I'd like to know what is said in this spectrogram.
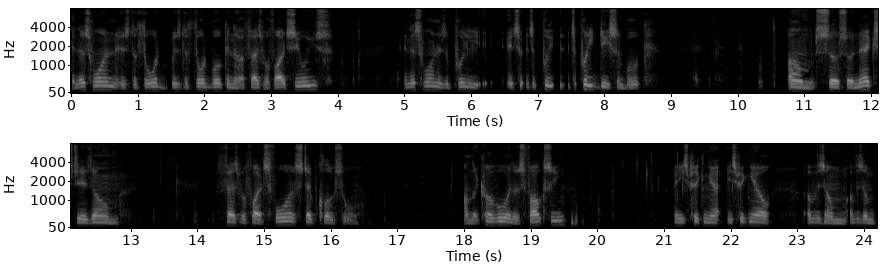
And this one is the third is the third book in the Fazbear Fright series. And this one is a pretty it's it's a pretty it's a pretty decent book. Um so so next is um Fazbear Frights 4 Step Closer. On the cover and there's Foxy. And he's picking out he's picking out of his um of his um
